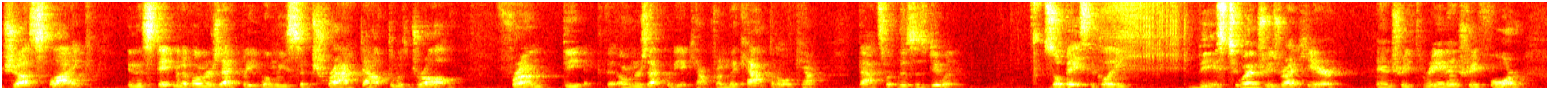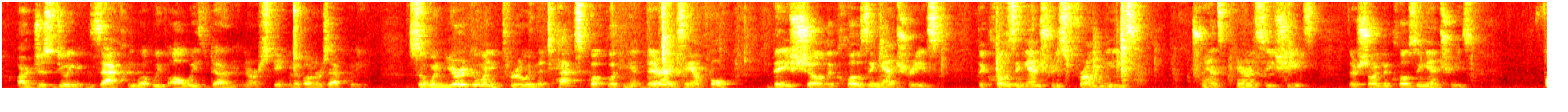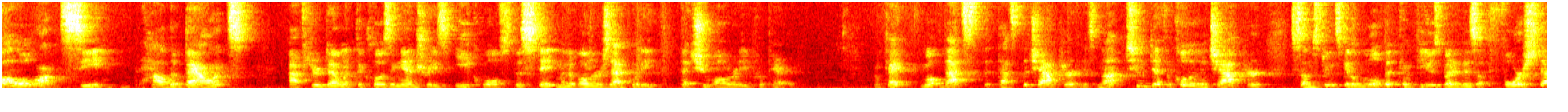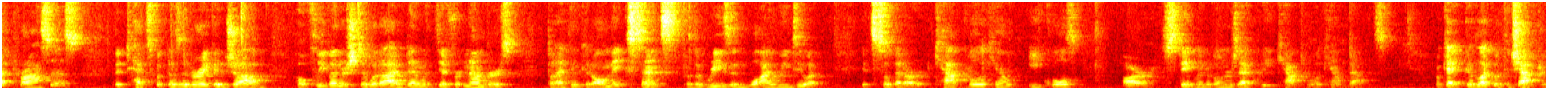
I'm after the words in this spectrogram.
just like in the statement of owner's equity when we subtract out the withdrawal from the, the owner's equity account, from the capital account. That's what this is doing. So basically, these two entries right here, entry three and entry four, are just doing exactly what we've always done in our statement of owner's equity. So when you're going through in the textbook looking at their example, they show the closing entries, the closing entries from these transparency sheets. They're showing the closing entries. Follow along. See how the balance after you're done with the closing entries equals the statement of owner's equity that you already prepared. Okay, well that's the, that's the chapter. It's not too difficult in a chapter. Some students get a little bit confused, but it is a four-step process. The textbook does a very good job. Hopefully you've understood what I've done with different numbers, but I think it all makes sense for the reason why we do it. It's so that our capital account equals our statement of owner's equity capital account balance. Okay, good luck with the chapter.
